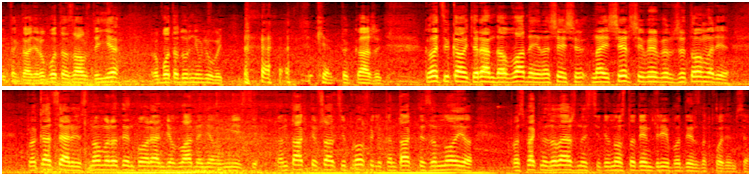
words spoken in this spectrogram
і так далі. Робота завжди є, робота дурнів любить, як то кажуть. Кого цікавить оренда обладнання, найширший вибір в Житомирі. Прокат сервіс номер один по оренді обладнання в місті. Контакти в шапці профілю, контакти зі мною. Проспект Незалежності 91 дріб 1 знаходимося.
